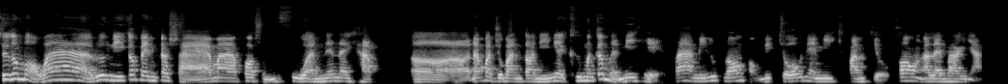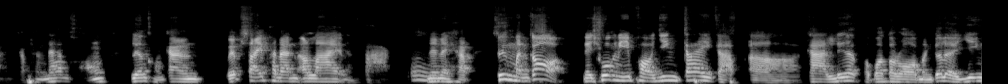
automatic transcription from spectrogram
ซึ่งต้องบอกว่าเรื่องนี้ก็เป็นกระแสมาพอสมควรเนี่ยนะครับ ณปัจจุบันตอนนี้เนี่ยคือมันก็เหมือนมีเหตุว่ามีลูกน้องของบิ๊กโจ๊กเนี่ยมีความเกี่ยวข้องอะไรบางอย่างกับทางด้านของเรื่องของการเว็บไซต์พนันออนไลน์ต่างๆเนี่ยนะครับ ซึ่งมันก็ในช่วงนี้พอยิ่งใกล้กับการเลือกพบตรมันก็เลยยิ่ง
